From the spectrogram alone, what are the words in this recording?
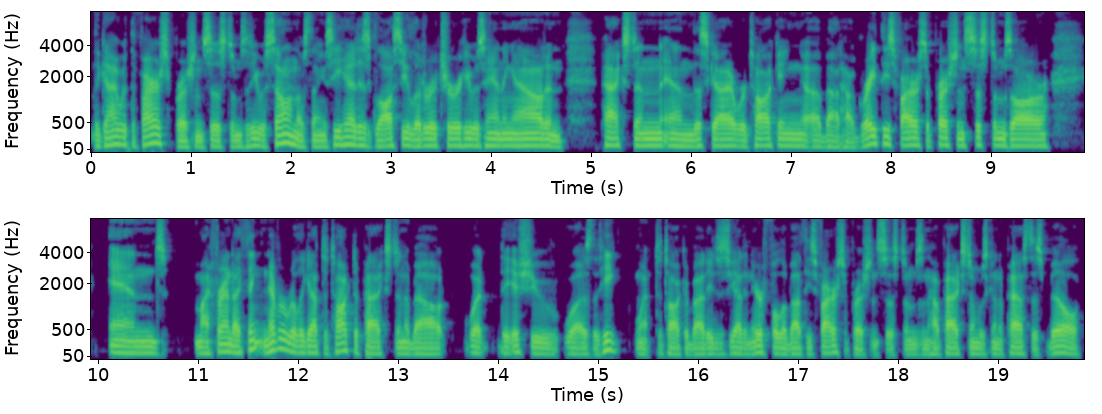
the guy with the fire suppression systems that he was selling those things, he had his glossy literature he was handing out, and Paxton and this guy were talking about how great these fire suppression systems are. And my friend, I think, never really got to talk to Paxton about what the issue was that he went to talk about. He just got an earful about these fire suppression systems and how Paxton was going to pass this bill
